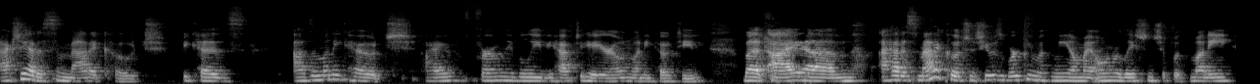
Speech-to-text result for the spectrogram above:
I actually had a somatic coach because as a money coach, I firmly believe you have to get your own money coaching. But I um I had a somatic coach and she was working with me on my own relationship with money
